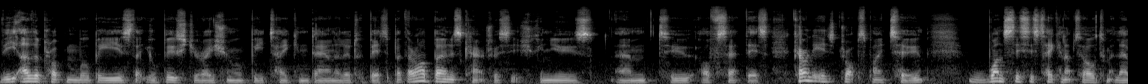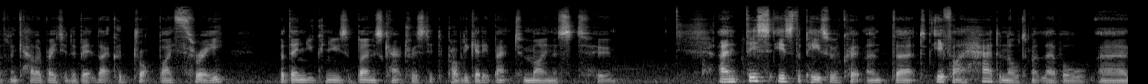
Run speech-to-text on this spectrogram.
The other problem will be is that your boost duration will be taken down a little bit, but there are bonus characteristics you can use um, to offset this. Currently it drops by 2. Once this is taken up to ultimate level and calibrated a bit, that could drop by 3, but then you can use a bonus characteristic to probably get it back to minus 2. And this is the piece of equipment that if I had an ultimate level uh,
